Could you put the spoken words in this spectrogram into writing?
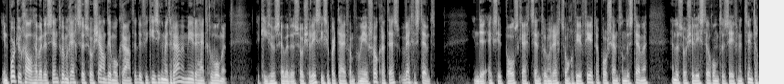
In Portugal hebben de centrumrechtse sociaaldemocraten... de verkiezingen met ruime meerderheid gewonnen. De kiezers hebben de socialistische partij van premier Socrates weggestemd. In de exit polls krijgt centrumrechts ongeveer 40% van de stemmen... en de socialisten rond de 27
